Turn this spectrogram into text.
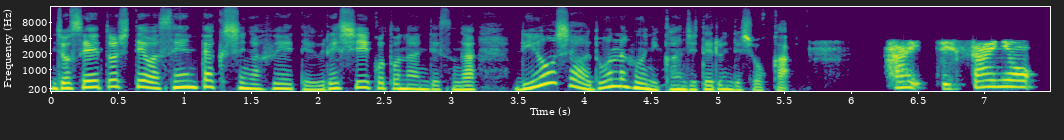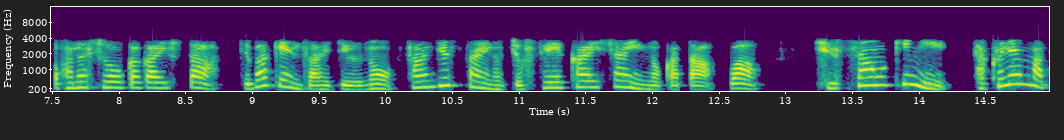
女性としては選択肢が増えて嬉しいことなんですが利用者はどんな風に感じてるんでしょうか？はい実際にお話をお伺いした千葉県在住の30歳の女性会社員の方は出産を機に昨年末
